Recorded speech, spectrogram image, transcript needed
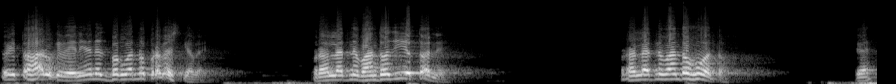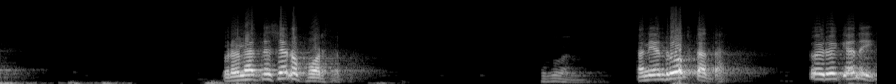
તો એ તો સારું કહેવાય. એને જ ભગવાનનો પ્રવેશ કહેવાય. પ્રહલાદને વાંધો જઈએ તો ને. પ્રહલાદને વાંધો શું હતો? હે? પ્રહલાદને શેનો ફોર્સ હતો? ભગવાન. અને એને રોકતા હતા. તો એ રોક્યા નહીં.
